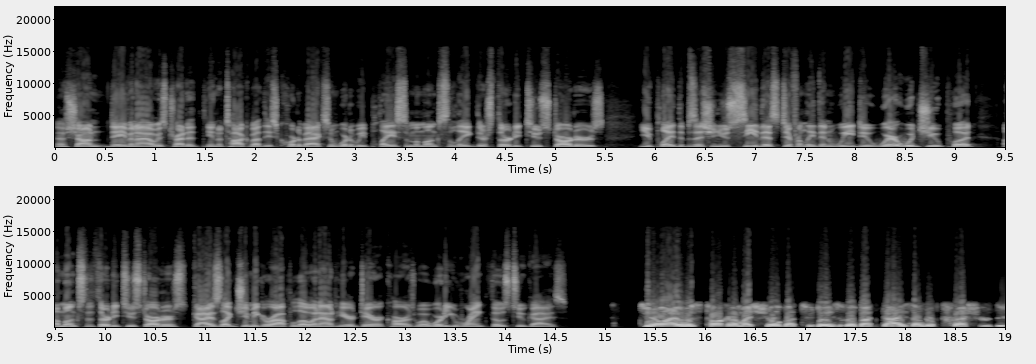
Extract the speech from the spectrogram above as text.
Now, Sean, Dave, and I always try to you know talk about these quarterbacks and where do we place them amongst the league. There's 32 starters. You played the position. You see this differently than we do. Where would you put amongst the 32 starters guys like Jimmy Garoppolo and out here Derek Carr as well? Where do you rank those two guys? You know, I was talking on my show about two days ago about guys under pressure this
